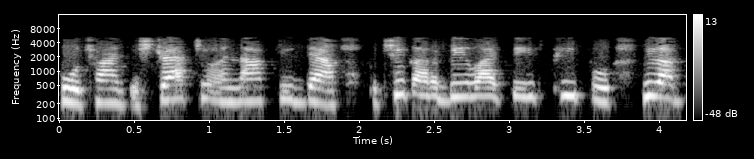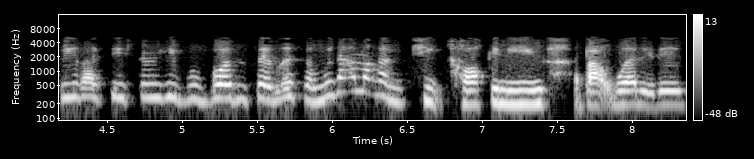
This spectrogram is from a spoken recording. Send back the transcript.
who will try and distract you and knock you down. But you got to be like these people. You got to be like these three Hebrew boys and say, listen, I'm not going to keep talking to you about what it is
